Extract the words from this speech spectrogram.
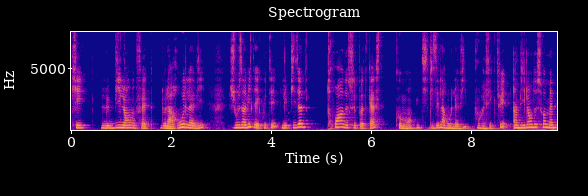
qu'est le bilan en fait de la roue de la vie, je vous invite à écouter l'épisode 3 de ce podcast comment utiliser la roue de la vie pour effectuer un bilan de soi-même.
